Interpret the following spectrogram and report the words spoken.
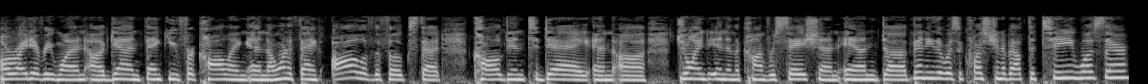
All right, everyone. Again, thank you for calling. And I want to thank all of the folks that called in today and uh, joined in in the conversation. And uh, Benny, there was a question about the tea, was there?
